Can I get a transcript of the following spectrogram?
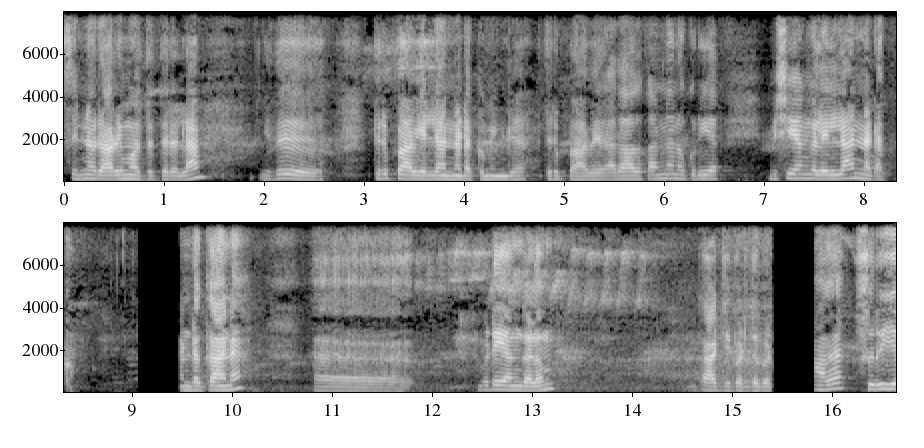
சின்ன ஒரு அறிமுகத்தை தரலாம் இது திருப்பாவை எல்லாம் நடக்கும் இங்கே திருப்பாவை. அதாவது கண்ணனுக்குரிய விஷயங்கள் எல்லாம் நடக்கும். அண்டக்கான விடயங்களும் காட்சிப்படுத்தப்படும். ஆக சிறிய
